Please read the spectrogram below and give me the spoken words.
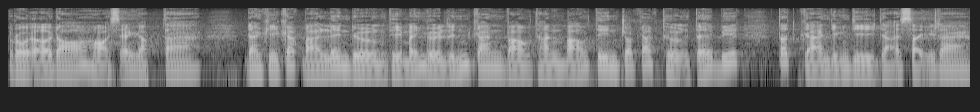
rồi ở đó họ sẽ gặp ta. Đang khi các bà lên đường thì mấy người lính canh vào thành báo tin cho các thượng tế biết tất cả những gì đã xảy ra.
